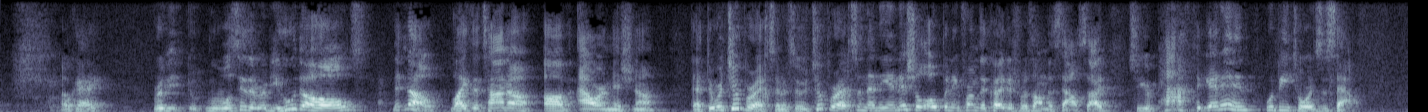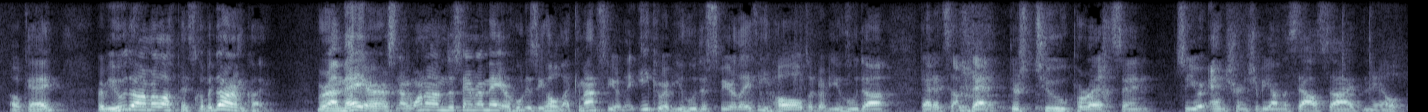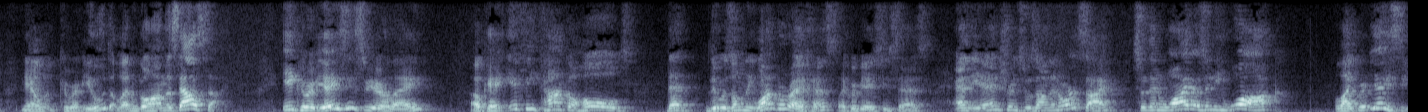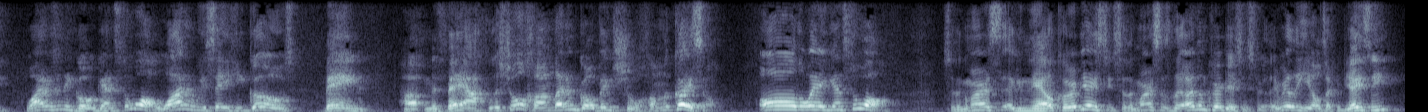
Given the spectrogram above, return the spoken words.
Okay, we'll see that Rabbi Yehuda holds that no, like the Tana of our Mishnah, that there were two parechsim. If there were two parechsim, then the initial opening from the Kodesh was on the south side, so your path to get in would be towards the south. Okay? Rabbi Yehuda Amar Lach Pescha B'darim Kai. Rameir, so now we want to understand Rameir, who does he hold like? Come on, Sfirle. Ika Rabbi Yehuda Sfirle, if he holds like Rabbi Yehuda, that it's that there's two parechsim, so your entrance should be on the south side, nail, nail Rabbi Yehuda, let him go on the south side. Ika Rabbi Yezi Sfirle, okay, if he taka holds that there was only one Bereches, like Rabbi Yasi says, and the entrance was on the north side, so then why doesn't he walk like Rabbi Yasi? Why doesn't he go against the wall? Why did we say he goes Bain Mizbeach l'shulchan, let him go Bain Shulchan l'kaisel, all the way against the wall? So the Gemara says, Nail Korab Yesi. So the Gemara says, the Adam Korab Yesi Really, he holds like Korab Yesi,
